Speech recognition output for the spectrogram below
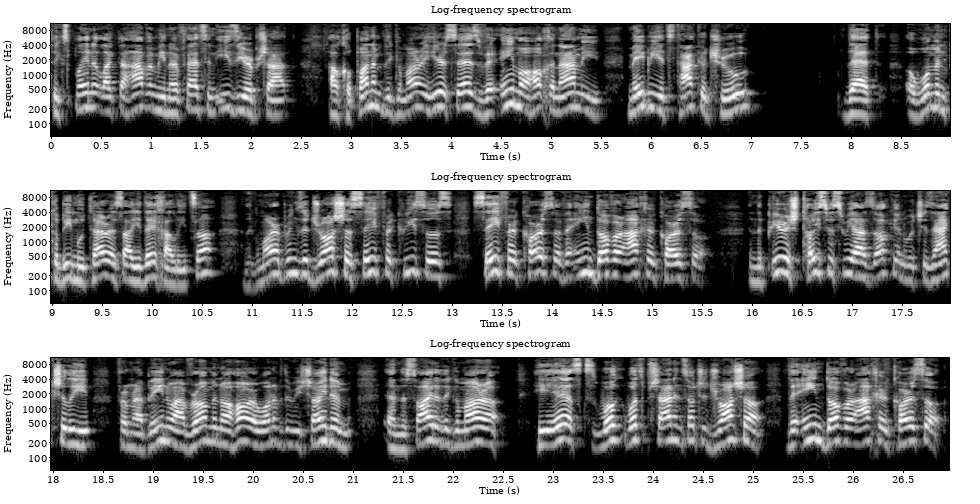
to explain it like the Havamina, if that's an easier pshat. Al Kapanim, the Gemara here says, Ve'ema hachanami, maybe it's taka true, that a woman could be mutaris al yedei chalitza. The Gemara brings a drasha, sefer krisus, sefer karsa, ve'ein davar acher karsa. In the Pirish Toisvis Hazakin, which is actually from Rabbeinu Avram and Ahar, one of the Rishonim, and the side of the Gemara, he asks, what, what's pshat in such a drasha? The ain davar acher karsa.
